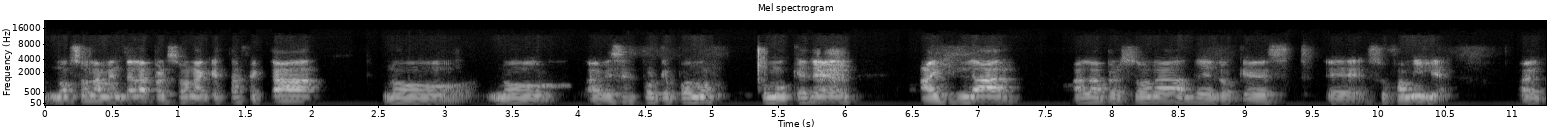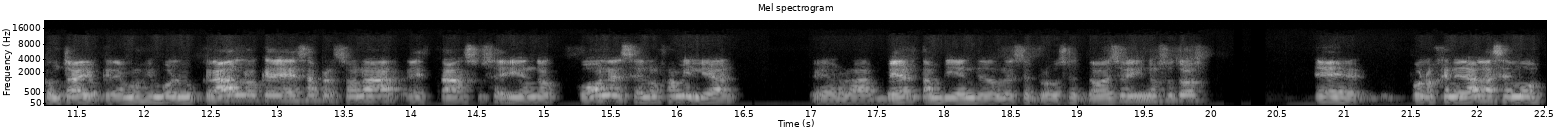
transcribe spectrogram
no solamente a la persona que está afectada, no, no, a veces porque podemos como querer aislar a la persona de lo que es eh, su familia. Al contrario, queremos involucrar lo que esa persona está sucediendo con el seno familiar, eh, ver también de dónde se produce todo eso. Y nosotros, eh, por lo general, hacemos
